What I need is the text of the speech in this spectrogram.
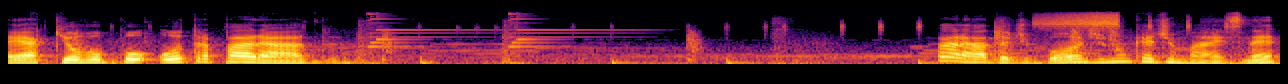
Aí aqui eu vou pôr outra parada. Parada de bonde nunca é demais, né?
